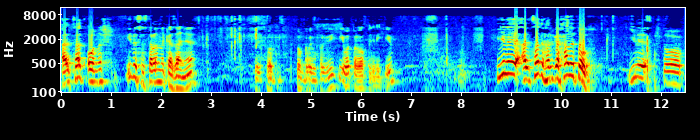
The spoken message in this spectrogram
альцат оныш, или со стороны наказания. То есть вот кто говорил про грехи, вот, пожалуйста, грехи. Или альцат харгахады тов. Или что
